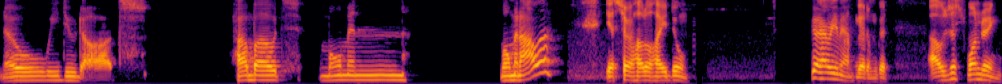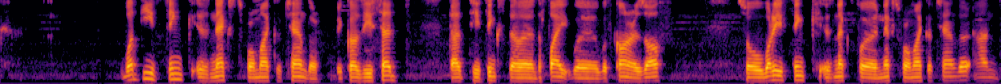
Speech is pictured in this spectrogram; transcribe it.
No, we do not. How about Momin Mominala? Yes, sir. Hello, how you doing? Good, how are you, man? Good, I'm good. I was just wondering, what do you think is next for Michael Chandler? Because he said that he thinks the the fight with, with Conor is off. So, what do you think is next for next for Michael Chandler? And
